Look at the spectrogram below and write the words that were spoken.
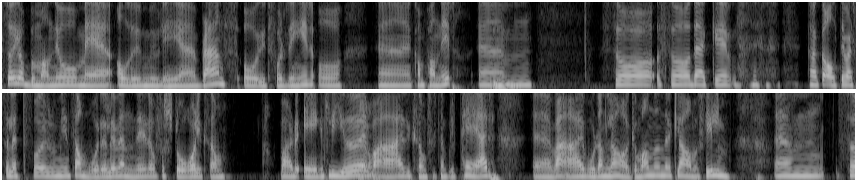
så jobber man jo med alle mulige brands og utfordringer og eh, kampanjer. Ehm, så, så det er ikke Det har ikke alltid vært så lett for min samboer eller venner å forstå liksom, hva er det du egentlig gjør. Ja. Hva er liksom, eksempel PR? Eh, er, hvordan lager man en reklamefilm? Um, så,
